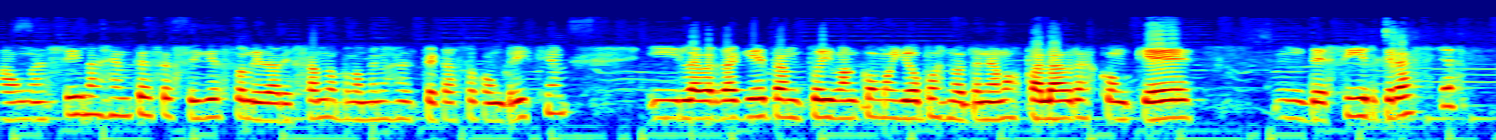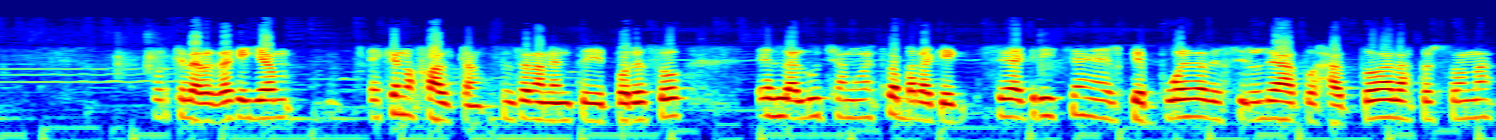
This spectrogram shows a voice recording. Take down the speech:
aún así la gente se sigue solidarizando, por lo menos en este caso con Cristian, y la verdad que tanto Iván como yo pues no tenemos palabras con qué decir gracias porque la verdad que ya es que nos faltan sinceramente y por eso es la lucha nuestra para que sea Cristian el que pueda decirle a pues a todas las personas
